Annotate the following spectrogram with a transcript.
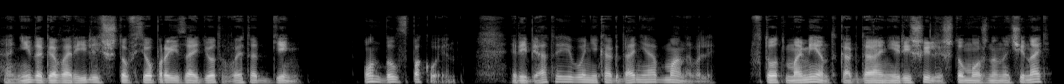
Они договорились, что все произойдет в этот день. Он был спокоен. Ребята его никогда не обманывали. В тот момент, когда они решили, что можно начинать,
